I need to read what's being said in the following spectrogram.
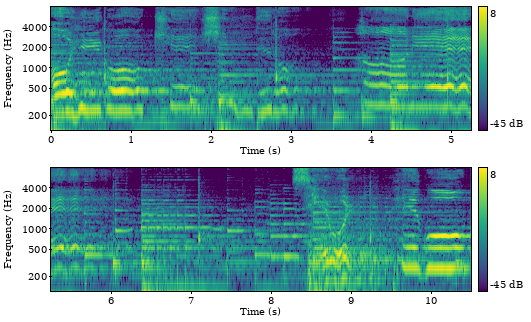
벌겋게 힘들어 하네. 세월 베고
